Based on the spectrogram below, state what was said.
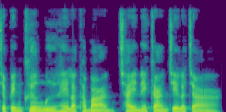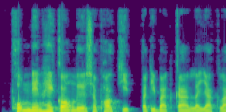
จะเป็นเครื่องมือให้รัฐบาลใช้ในการเจรจา ผมเน้นให้กองเรือเฉพาะกิจปฏิบัติการระยะไกล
